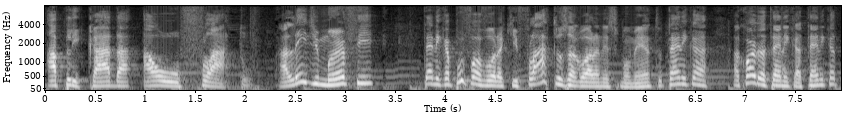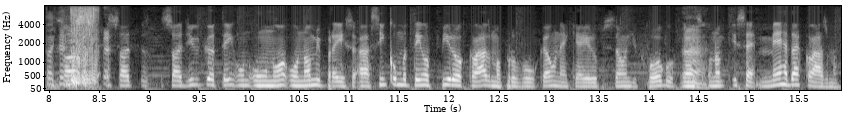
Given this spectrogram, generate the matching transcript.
aplicada ao flato. A Lady Murphy. Técnica, por favor, aqui, flatos agora nesse momento. Técnica, acorda, Técnica. Técnica tá aqui. Só, só, só digo que eu tenho um, um, um nome pra isso. Assim como tem o piroclasma pro vulcão, né? Que é a erupção de fogo. Esse- O nome disso é merdaclasma.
